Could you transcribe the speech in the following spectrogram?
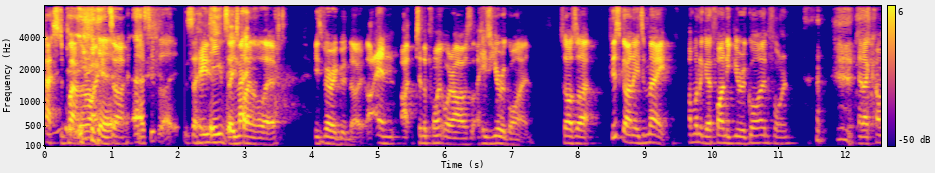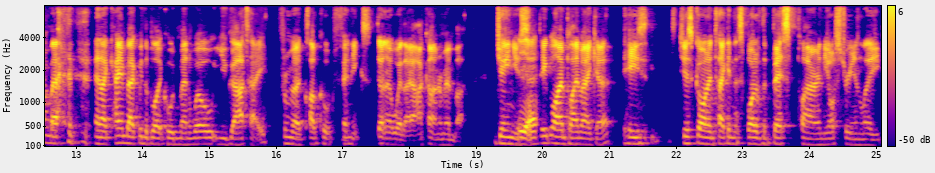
has to play on the right hand side. Has to play. So he's, He- so he's playing on the left. He's very good though, and uh, to the point where I was like, he's Uruguayan. So I was like, this guy needs a mate. I'm gonna go find a Uruguayan for him. and I come back, and I came back with a bloke called Manuel Ugarte from a club called Phoenix. Don't know where they are. I can't remember. Genius, Yeah. deep line playmaker. He's just gone and taken the spot of the best player in the Austrian league,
